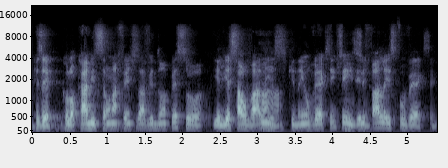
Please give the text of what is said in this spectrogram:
Quer dizer, colocar a missão na frente da vida de uma pessoa. E ele ia salvar a Liz, que nem o Vexen fez. Sim, ele fala isso pro Vexen.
